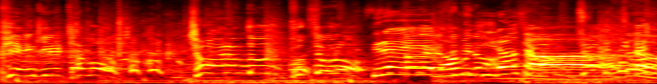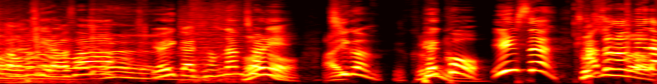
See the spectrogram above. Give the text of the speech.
비행기를 타고 저 아름다운 북쪽으로 그래 너무 떠나겠습니다. 길어서 자, 끝에까지 맞아요. 너무 길어서 네. 여기까지. 어, 아이, 지금 그럼요. 백호 1승 좋습니다. 가져갑니다.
